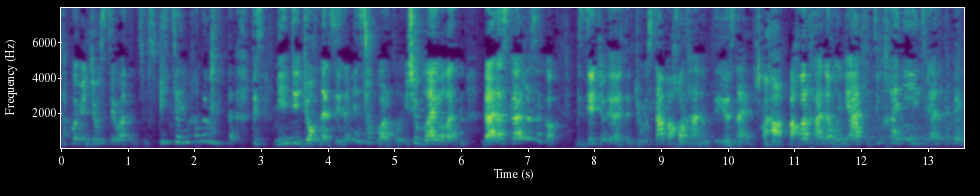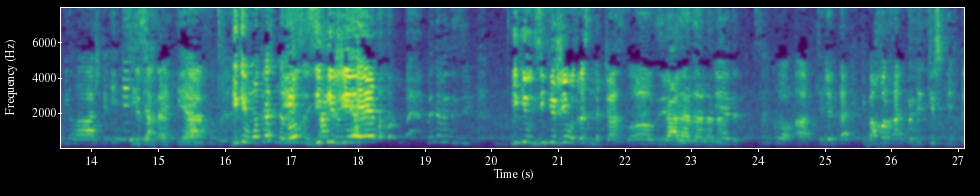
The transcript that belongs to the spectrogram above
сако мен жұмыс істеп жатырмын деп спите айым ханым дейді да. То есть менде жоқ нәрсені мен сако арқылы еще былай болатын. Да расскажешь сако бізде э, этот, жұмыста бахор ханым ты ее знаешь. Бахор ханым у нее архетип хранитель она такая милашка и мен де Сен сондай сияқты, иә екеуің отырасыңдар Е, роза зефир жеп міне міне зи- екеуің зефир жеп отырасыңдар жасыл Да, да, да, да, да. и этот сако а, келеді да и бахор хан бірде кешіп келді да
